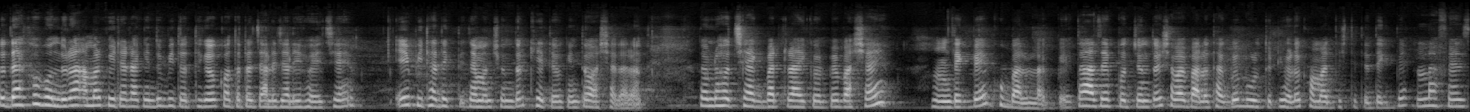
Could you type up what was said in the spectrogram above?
তো দেখো বন্ধুরা, আমার পিঠাটা কিন্তু ভিতর থেকেও কতটা জালি জালি হয়েছে। এই পিঠা দেখতে যেমন সুন্দর, খেতেও কিন্তু অসাধারণ। তোমরা হচ্ছে একবার ট্রাই করবে বাসায় দেখবে খুব ভালো লাগবে। তো আজ এ পর্যন্তই, সবাই ভালো থাকবে, ভুল ত্রুটি হলে ক্ষমার দৃষ্টিতে দেখবে। আল্লাহ হাফেজ।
